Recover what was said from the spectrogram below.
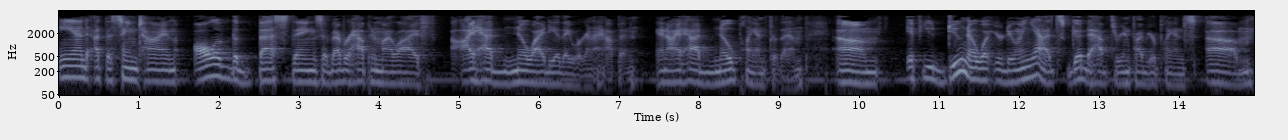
and at the same time, all of the best things have ever happened in my life, I had no idea they were going to happen. And I had no plan for them. Um, if you do know what you're doing, yeah, it's good to have three and five year plans. Um,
